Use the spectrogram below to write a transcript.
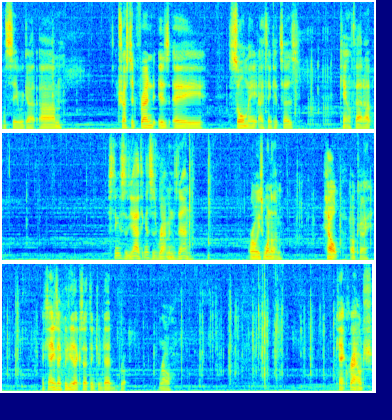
Let's see, we got, um, trusted friend is a soulmate, I think it says. Can't lift that up. I think this is yeah, I think this is Ratman's Den. Or at least one of them. Help. Okay. I can't exactly do that because I think you're dead, bro. bro. Can't crouch.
